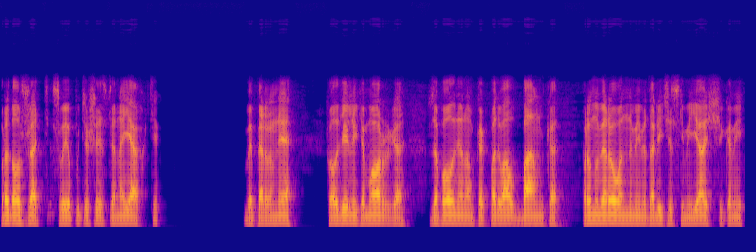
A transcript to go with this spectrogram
продолжать свое путешествие на яхте. В Эперне, в холодильнике морга, заполненном как подвал банка, пронумерованными металлическими ящиками,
